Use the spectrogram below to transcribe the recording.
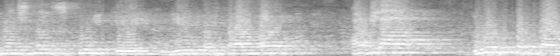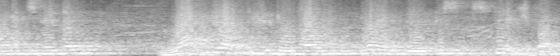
इंटरनेशनल स्कूल के ये परफॉर्मर अगला ग्रुप परफॉर्मेंस लेकर रॉकी ऑफ़ 2012 के इस स्टेज पर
